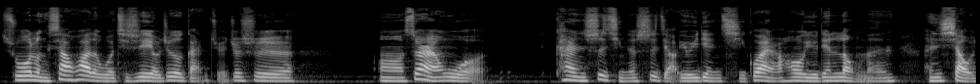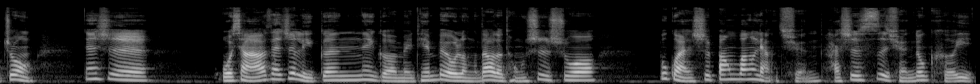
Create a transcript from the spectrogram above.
说冷笑话的我其实也有这个感觉，就是，嗯，虽然我。看事情的视角有一点奇怪，然后有点冷门，很小众。但是我想要在这里跟那个每天被我冷到的同事说，不管是邦邦两拳还是四拳都可以，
